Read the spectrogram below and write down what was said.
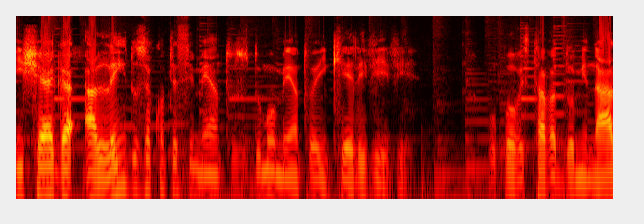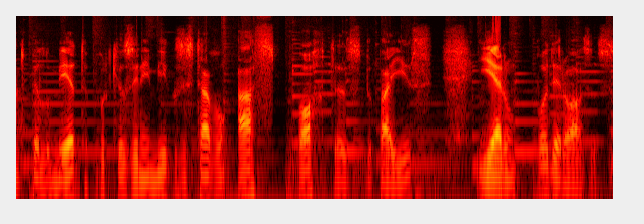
enxerga além dos acontecimentos do momento em que ele vive. O povo estava dominado pelo medo porque os inimigos estavam às portas do país e eram poderosos.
